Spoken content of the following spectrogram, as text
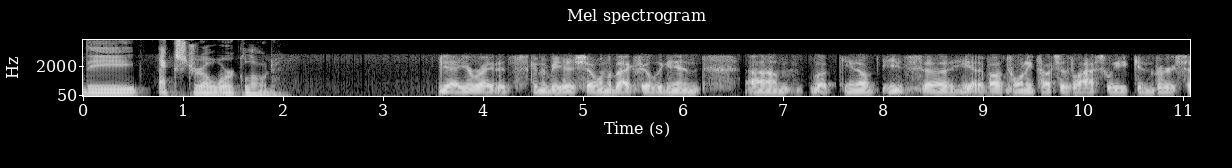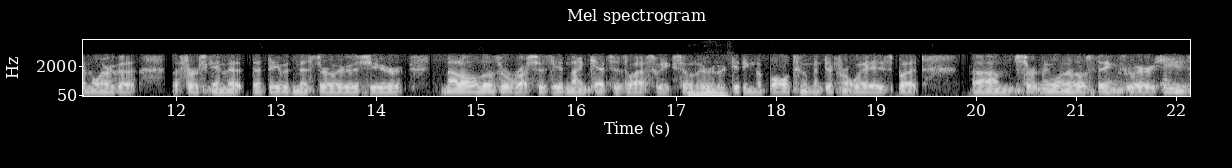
the extra workload? Yeah, you're right. It's going to be his show in the backfield again. Um, look, you know, he's uh, he had about 20 touches last week, and very similar to the first game that that David missed earlier this year. Not all of those were rushes. He had nine catches last week, so mm-hmm. they're they're getting the ball to him in different ways. But um, certainly one of those things where he's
